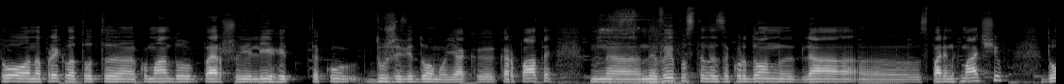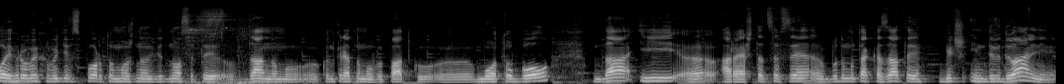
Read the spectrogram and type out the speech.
то, наприклад, от е, команду першої ліги, таку дуже відому, як е, Карпати, не випустили за кордон для е, спарінг-матчів. До ігрових видів спорту можна відносити в даному е, конкретному випадку е, мотобол. Да, і, е, а решта це все, будемо так казати, більш індивідуальні е,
